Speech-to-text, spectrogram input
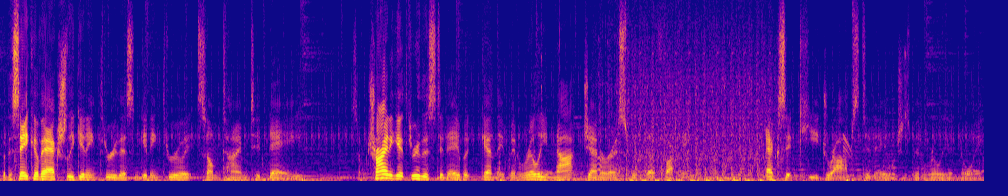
for the sake of actually getting through this and getting through it sometime today, so I'm trying to get through this today, but again, they've been really not generous with the fucking exit key drops today, which has been really annoying.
